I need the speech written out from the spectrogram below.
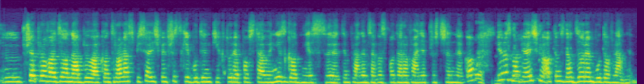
mm, przeprowadzona była kontrola. Spisaliśmy wszystkie budynki, które powstały niezgodnie z e, tym planem zagospodarowania przestrzennego i rozmawialiśmy o tym z nadzorem budowlanym.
